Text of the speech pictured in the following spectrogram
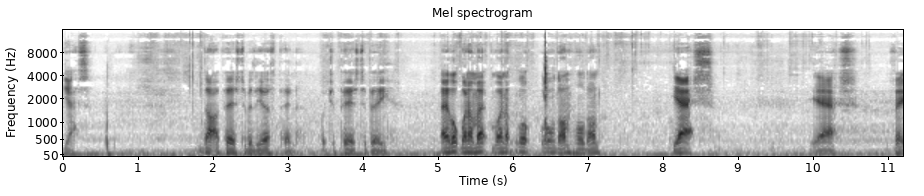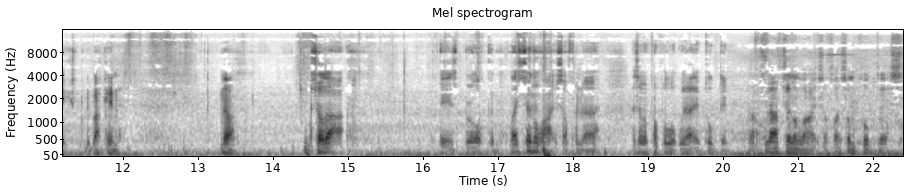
yes, that appears to be the earth pin, which appears to be. Hey, look, when I met, when I, look, hold on, hold on. Yes. Yes. Fixed. Put it back in. No. So that is broken. Let's turn the lights off and uh, let's have a proper look without it plugged in. Right, so now I've turned the lights off. Let's unplug this.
